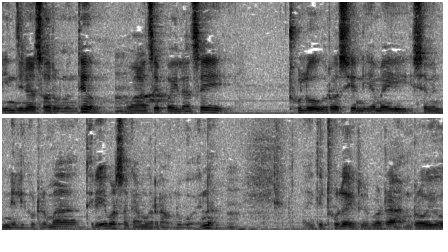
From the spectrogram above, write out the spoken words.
इन्जिनियर सर हुनुहुन्थ्यो। उहाँ चाहिँ पहिला चाहिँ ठुलो रसियन एमआई सेभेन्टिन हेलिकप्टरमा धेरै वर्ष काम गरेर आउनुभयो होइन। अनि त्यो ठुलो हेलिकप्टर हाम्रो यो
